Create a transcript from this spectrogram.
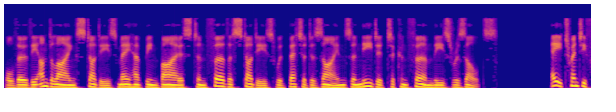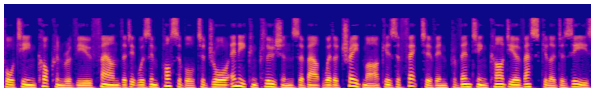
although the underlying studies may have been biased and further studies with better designs are needed to confirm these results. A 2014 Cochrane review found that it was impossible to draw any conclusions about whether trademark is effective in preventing cardiovascular disease,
